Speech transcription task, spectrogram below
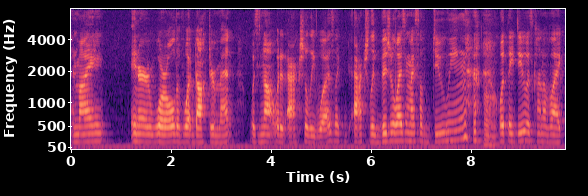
And my inner world of what doctor meant was not what it actually was. Like actually visualizing myself doing Uh-huh. what they do is kind of like,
